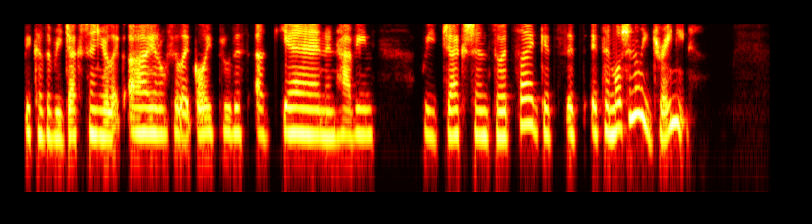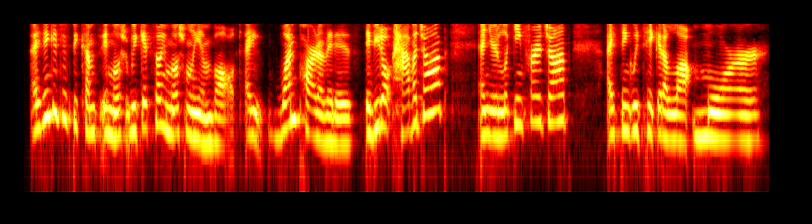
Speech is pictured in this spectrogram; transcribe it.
because of rejection, you're like, oh, I don't feel like going through this again and having rejection. So it's like, it's, it's, it's emotionally draining. I think it just becomes emotional. We get so emotionally involved. I, one part of it is if you don't have a job and you're looking for a job, I think we take it a lot more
